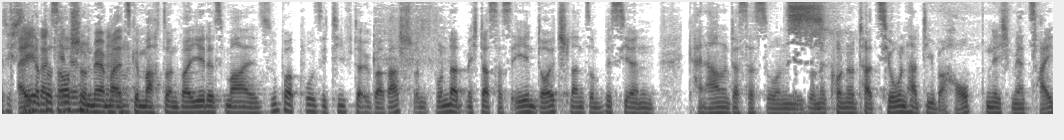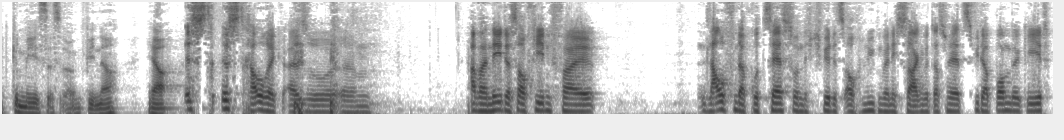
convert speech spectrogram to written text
Ja, ich selber habe das auch schon mehrmals Ähm, gemacht und war jedes Mal super positiv da überrascht und wundert mich, dass das eh in Deutschland so ein bisschen, keine Ahnung, dass das so, ein, so eine Konnotation hat, die überhaupt nicht mehr zeitgemäß ist irgendwie, ne? Ja. ist, ist traurig, also, ähm, aber nee, das ist auf jeden Fall ein laufender Prozess und ich würde jetzt auch lügen, wenn ich sagen würde, dass mir jetzt wieder Bombe geht.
